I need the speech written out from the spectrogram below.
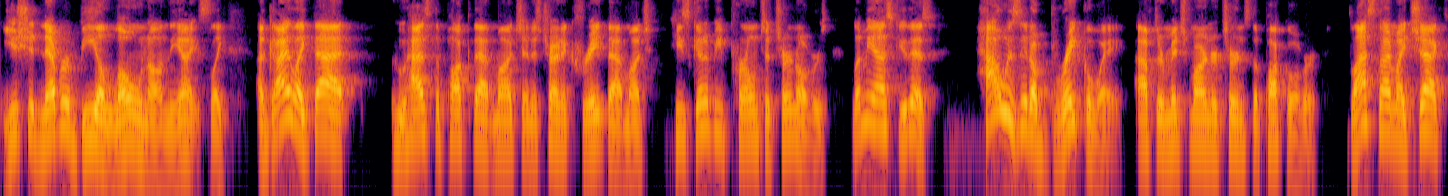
you should never be alone on the ice. Like a guy like that who has the puck that much and is trying to create that much, he's going to be prone to turnovers. Let me ask you this. How is it a breakaway after Mitch Marner turns the puck over? Last time I checked,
